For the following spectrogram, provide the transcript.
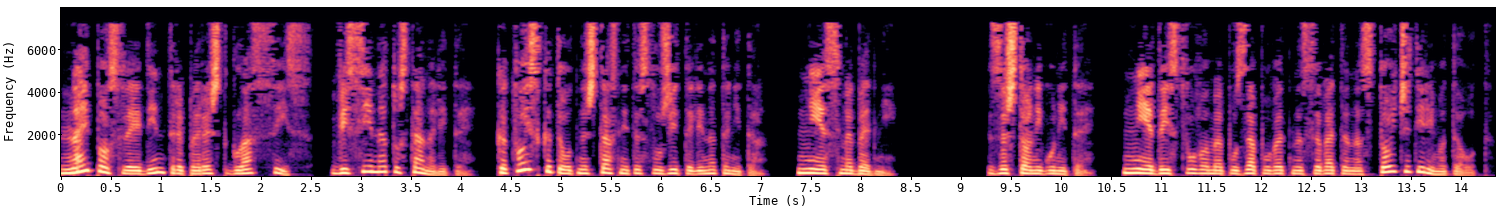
Най-после един треперещ глас се из, виси над останалите. Какво искате от нещастните служители на Танита? Ние сме бедни. Защо ни гоните? Ние действуваме по заповед на съвета на 104-мата от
